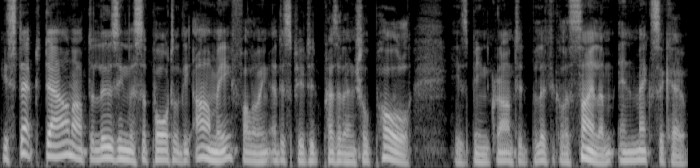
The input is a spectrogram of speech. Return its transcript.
He stepped down after losing the support of the army following a disputed presidential poll. He's been granted political asylum in Mexico.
